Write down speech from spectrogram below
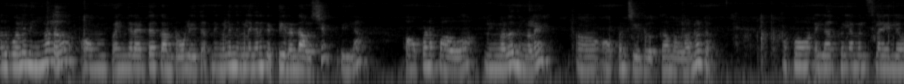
അതുപോലെ നിങ്ങൾ ഭയങ്കരമായിട്ട് കൺട്രോൾ ചെയ്ത് നിങ്ങളെ നിങ്ങളിങ്ങനെ കെട്ടിയിടേണ്ട ആവശ്യം ഇല്ല. ഓപ്പൺ അപ്പ് ആവുക. നിങ്ങൾ നിങ്ങളെ ഓപ്പൺ ചെയ്ത് വെക്കുക എന്നുള്ളതാണ് കേട്ടോ. അപ്പോൾ എല്ലാവർക്കും എല്ലാം മനസ്സിലായല്ലോ?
